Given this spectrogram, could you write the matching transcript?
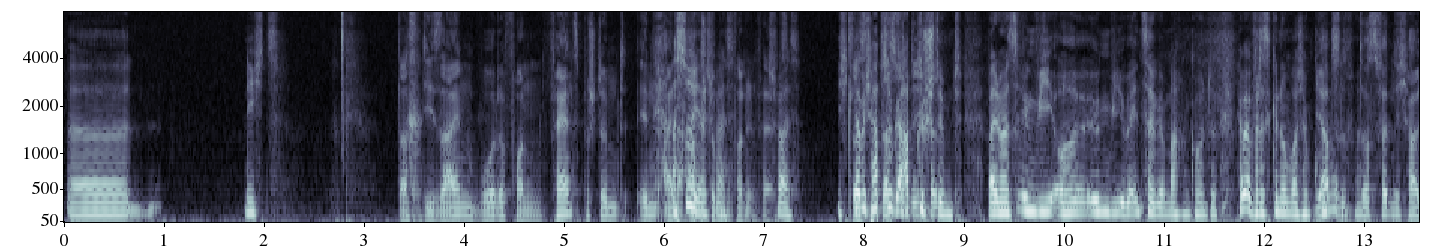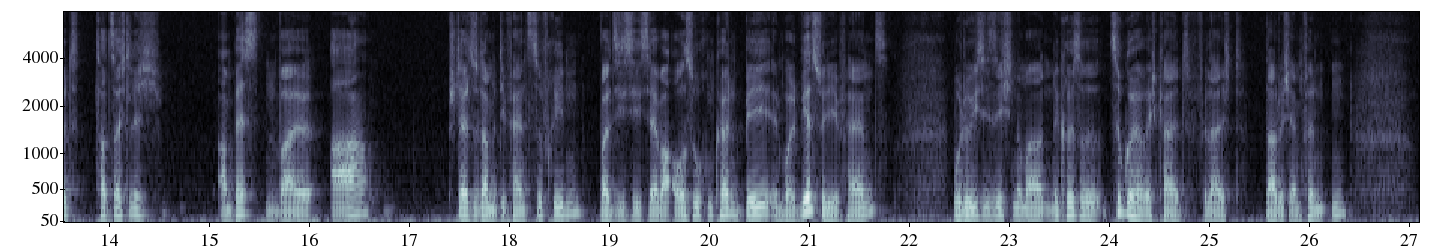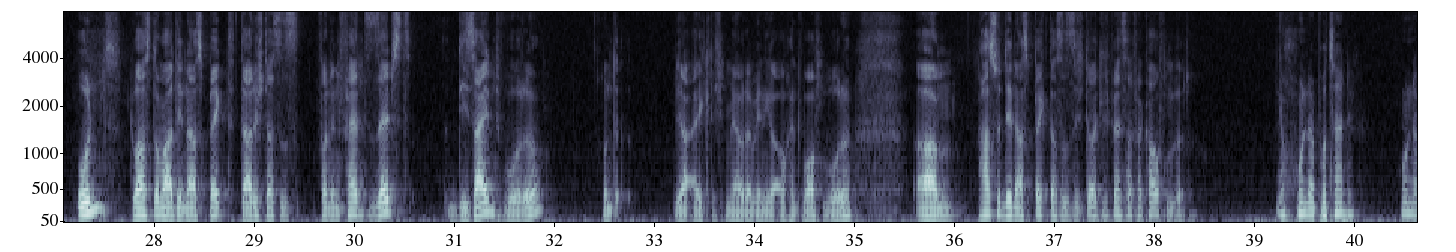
äh, nichts. Das Design wurde von Fans bestimmt in einer so, ja, Abstimmung weiß. von den Fans. Ich weiß. Ich glaube, ich habe sogar halt- abgestimmt, weil man es irgendwie, äh, irgendwie über Instagram machen konnte. Ich habe einfach das genommen, was ich am Ja, das, das finde ich halt tatsächlich am besten, weil A, stellst du damit die Fans zufrieden, weil sie sich selber aussuchen können. B, involvierst du die Fans, wodurch sie sich nochmal eine größere Zugehörigkeit vielleicht dadurch empfinden. Und du hast nochmal den Aspekt, dadurch, dass es von den Fans selbst designt wurde und ja eigentlich mehr oder weniger auch entworfen wurde, ähm, hast du den Aspekt, dass es sich deutlich besser verkaufen wird. Ja, Hundertprozentig.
